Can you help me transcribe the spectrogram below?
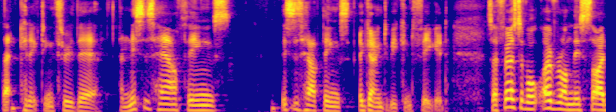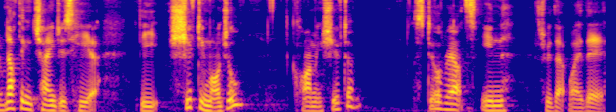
that connecting through there. And this is how things this is how things are going to be configured. So first of all, over on this side, nothing changes here. The shifting module, climbing shifter, still routes in through that way there.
